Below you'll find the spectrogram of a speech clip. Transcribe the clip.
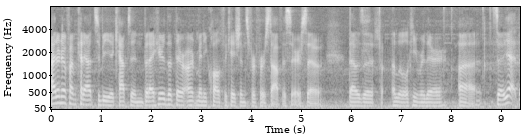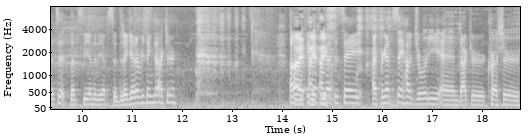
"I don't know if I'm cut out to be a captain, but I hear that there aren't many qualifications for first officer." So that was a, a little humor there. Uh, so yeah, that's it. That's the end of the episode. Did I get everything, Doctor? Oh, I, I- think I, I- I forgot f- to say. I forgot to say how Geordi and Doctor Crusher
